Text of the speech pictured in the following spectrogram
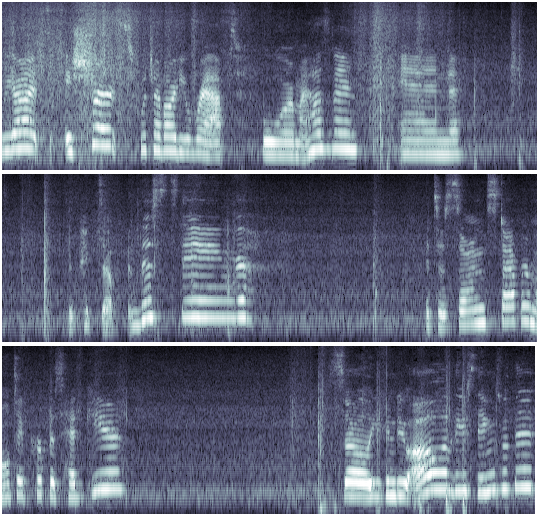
We got a shirt, which I've already wrapped for my husband, and we picked up this thing. It's a sun stopper multi-purpose headgear. So you can do all of these things with it.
